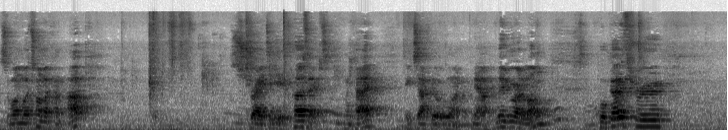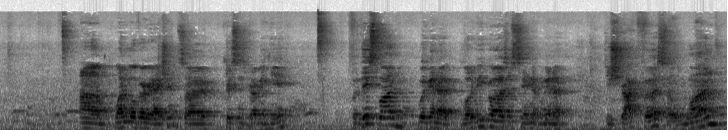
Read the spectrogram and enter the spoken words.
So one more time, I come up, straight to here, perfect, okay? Exactly what we want. Now, moving right along, we'll go through um, one more variation. So Kristen's grabbing here. For this one, we're gonna, a lot of you guys have seen it, we're gonna distract first. So one,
